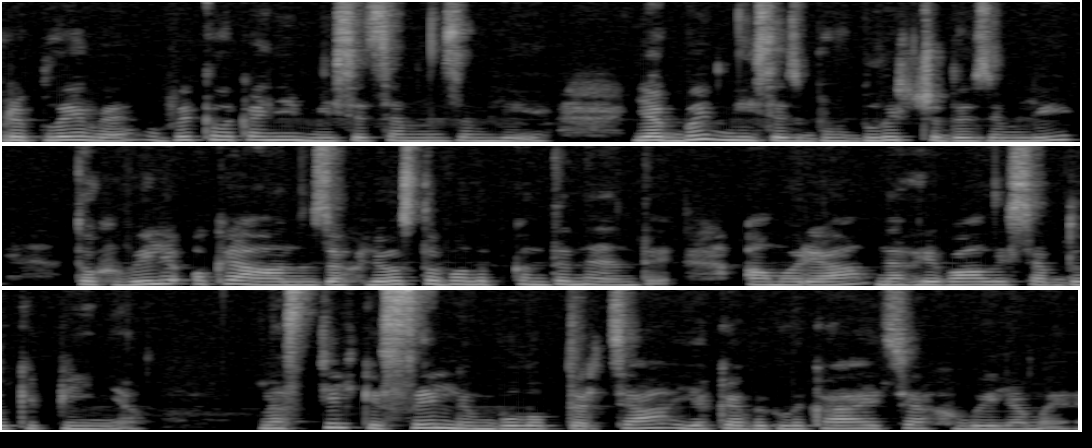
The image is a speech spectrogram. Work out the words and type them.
припливи, викликані місяцем на Землі. Якби місяць був ближче до Землі, то хвилі океану захльостували б континенти, а моря нагрівалися б до кипіння. Настільки сильним було б терця, яке викликається хвилями.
